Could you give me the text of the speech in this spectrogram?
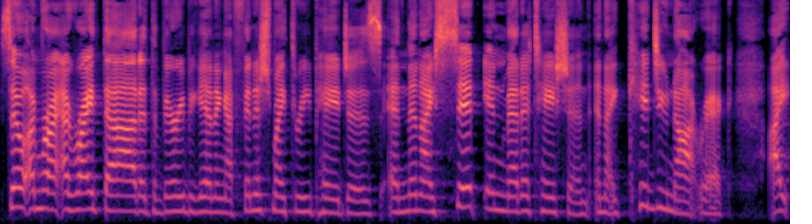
So I'm right. I write that at the very beginning. I finish my three pages and then I sit in meditation and I kid you not, Rick, I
